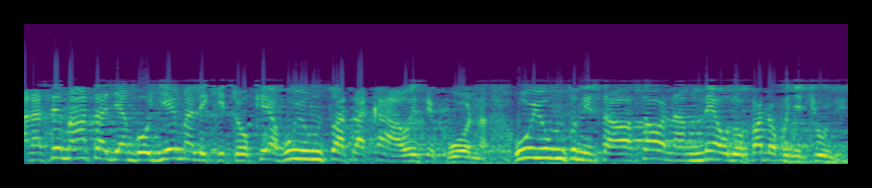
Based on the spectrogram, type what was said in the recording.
anasema hata jambo jema likitokea huyu mtu atakaa aweze kuona. Huyu mtu ni sawasawa na mmea uliopandwa kwenye chumvi.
